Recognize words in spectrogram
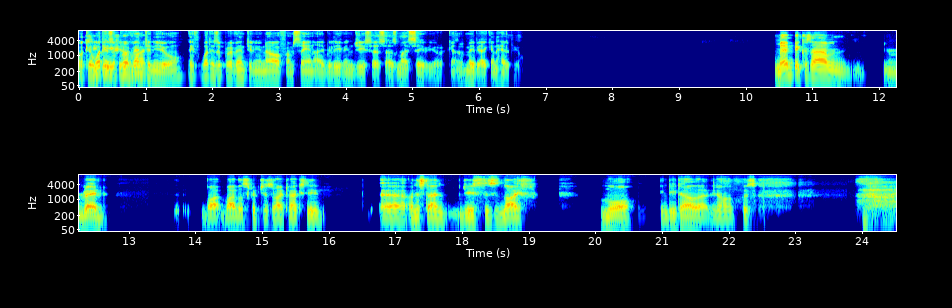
Okay, what is preventing you? If what is preventing you now from saying I believe in Jesus as my Savior? Can, maybe I can help you. maybe because i haven't read bible scriptures right to actually uh, understand jesus' life more in detail uh, you know because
